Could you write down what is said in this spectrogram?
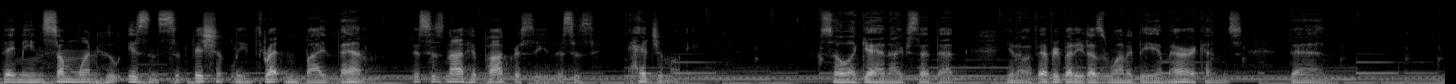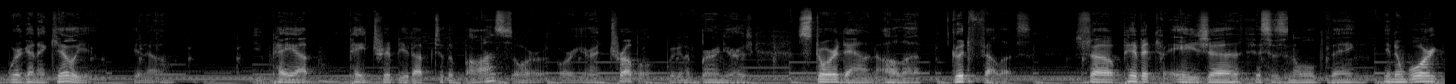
they mean someone who isn't sufficiently threatened by them. This is not hypocrisy, this is hegemony. So, again, I've said that, you know, if everybody doesn't want to be Americans, then we're going to kill you, you know. You pay up, pay tribute up to the boss, or, or you're in trouble. We're going to burn your store down, a la Goodfellas. So, pivot to Asia. This is an old thing. In a war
